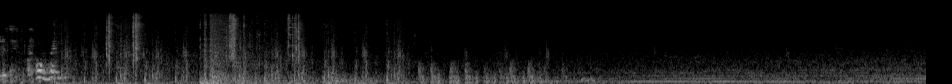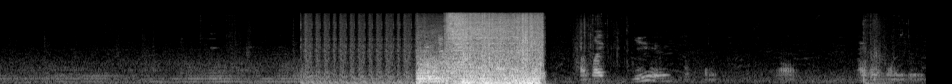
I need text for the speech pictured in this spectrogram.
Shit going. I like you. I don't want to do it.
